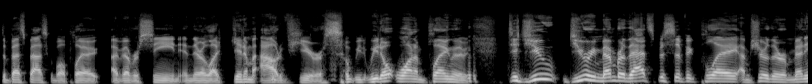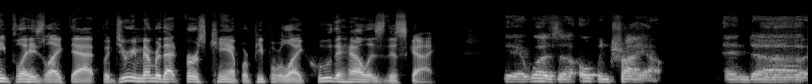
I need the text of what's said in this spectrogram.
the best basketball player I've ever seen. And they're like, get him out of here. So we, we don't want him playing with him. Did you do you remember that specific play? I'm sure there are many plays like that, but do you remember that first camp where people were like, who the hell is this guy? Yeah, it was an open tryout. And uh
